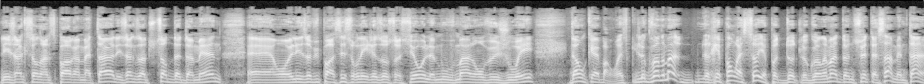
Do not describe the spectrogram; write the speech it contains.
Les gens qui sont dans le sport amateur, les gens qui sont dans toutes sortes de domaines, euh, on les a vus passer sur les réseaux sociaux, le mouvement, on veut jouer. Donc, euh, bon, est-ce que le gouvernement répond à ça? Il n'y a pas de doute. Le gouvernement donne suite à ça. En même temps,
